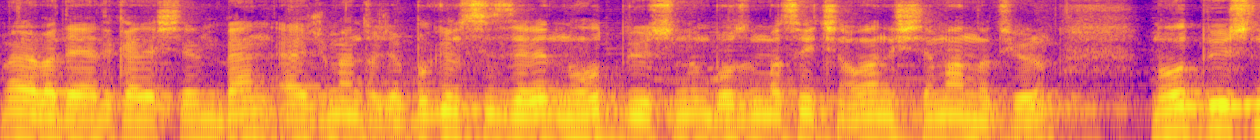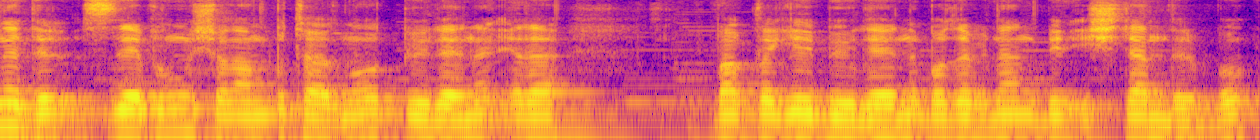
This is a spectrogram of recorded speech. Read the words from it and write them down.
Merhaba değerli kardeşlerim. Ben Ercüment Hoca. Bugün sizlere nohut büyüsünün bozulması için olan işlemi anlatıyorum. Nohut büyüsü nedir? Size yapılmış olan bu tarz nohut büyülerini ya da baklagil büyülerini bozabilen bir işlemdir bu.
